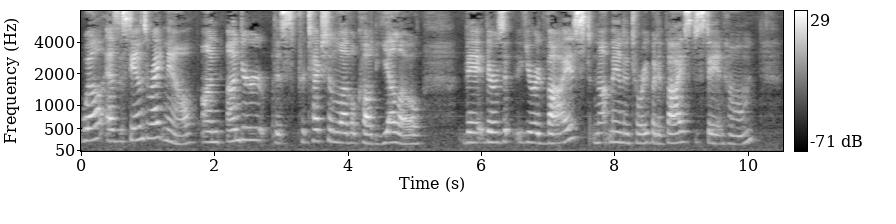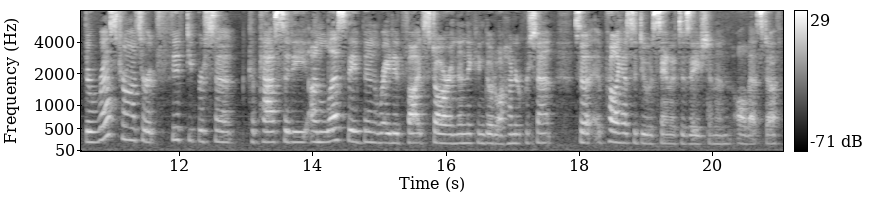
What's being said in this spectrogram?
Well, as it stands right now, on under this protection level called yellow, they, there's you're advised, not mandatory, but advised to stay at home. The restaurants are at 50% capacity unless they've been rated five star, and then they can go to 100%. So it probably has to do with sanitization and all that stuff.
